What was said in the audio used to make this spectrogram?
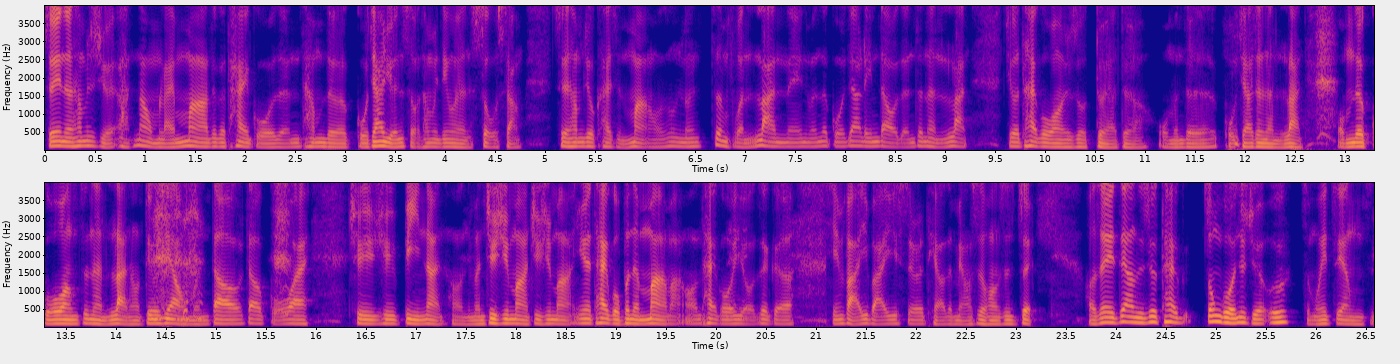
所以呢，他们就觉得啊，那我们来骂这个泰国人，他们的国家元首，他们一定会很受伤。所以他们就开始骂，我说你们政府很烂呢，你们的国家领导人真的很烂。结果泰国网友说，对啊，对啊，我们的国家真的很烂，我们的国王真的很烂哦，丢下我们到到国外去去避难哦，你们继续骂，继续骂，因为泰国不能骂嘛，哦，泰国有这个刑法一百一十二条的藐视皇室罪，好，所以这样子就泰中国人就觉得，呃，怎么会这样子？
